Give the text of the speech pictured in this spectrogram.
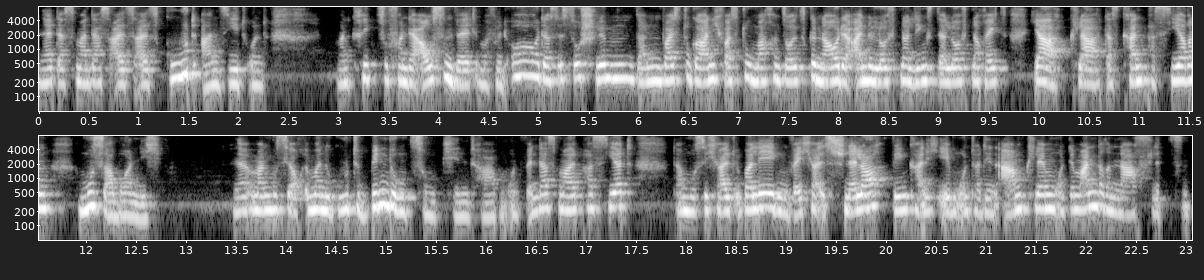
ne, dass man das als, als gut ansieht und man kriegt so von der Außenwelt immer mit, oh, das ist so schlimm, dann weißt du gar nicht, was du machen sollst. Genau, der eine läuft nach links, der läuft nach rechts. Ja, klar, das kann passieren, muss aber nicht. Ne, man muss ja auch immer eine gute Bindung zum Kind haben. Und wenn das mal passiert, dann muss ich halt überlegen, welcher ist schneller, wen kann ich eben unter den Arm klemmen und dem anderen nachflitzen.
